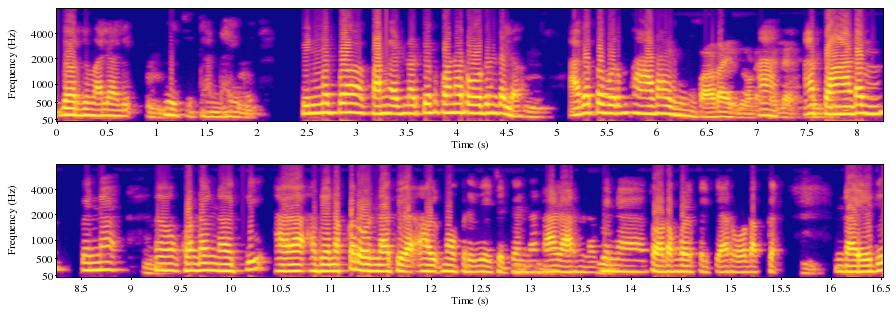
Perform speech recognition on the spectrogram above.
ജോർജ് മലാലി വെച്ചിട്ടാണ് വെച്ചിട്ടുണ്ടായത്. പിന്നെ ഇപ്പൊ പങ്കെടുപ്പിനടുത്തേക്ക് പോണ റോഡ് ഉണ്ടല്ലോ. അതൊക്കെ വെറും പാടായിരുന്നു. ആ, പാടം പിന്നെ. കൊണ്ടുവന്നാക്കി അതിനൊക്കെ റോഡുണ്ടാക്കി മൂപ്പര് വെച്ചിട്ടുണ്ട് ആളായിരുന്നു പിന്നെ തോടംകുളത്തേക്ക് ആ റോഡൊക്കെ ഉണ്ടായത്.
